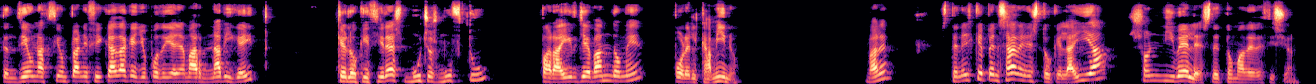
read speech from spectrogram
tendría una acción planificada que yo podría llamar navigate, que lo que hiciera es muchos move to para ir llevándome por el camino. ¿Vale? Tenéis que pensar en esto, que la IA son niveles de toma de decisión.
